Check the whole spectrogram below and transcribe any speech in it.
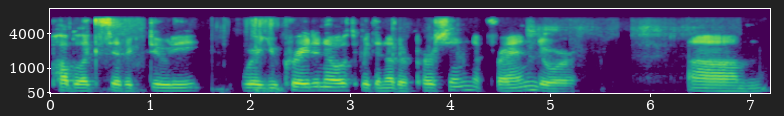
public civic duty, where you create an oath with another person, a friend, or um,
